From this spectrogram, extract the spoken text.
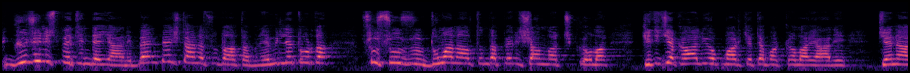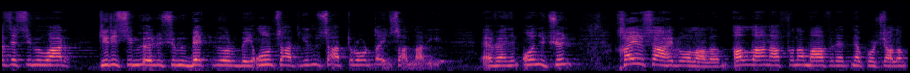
bir gücü nispetinde yani. Ben beş tane su dağıtabilirim. E millet orada susuz, duman altında perişanlar çıkıyorlar. Gidecek hali yok markete bakkala yani. Cenazesi mi var, dirisi mi, ölüsü mü bekliyor. bey. 10 saat, 20 saattir orada insanlar. Efendim onun için hayır sahibi olalım. Allah'ın affına, mağfiretine koşalım.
